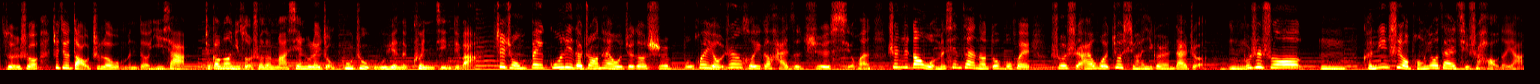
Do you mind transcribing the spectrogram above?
所以说这就导致了我们的一下，就刚刚你所说的嘛，陷入了一种孤注无援的困境，对吧？这种被孤立的状态，我觉得是不会有任何一个孩子去喜欢，甚至到我们现在呢，都不会说是哎，我就喜欢一个人待着，嗯，不是说嗯，肯定是有朋友在一起是好的呀，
